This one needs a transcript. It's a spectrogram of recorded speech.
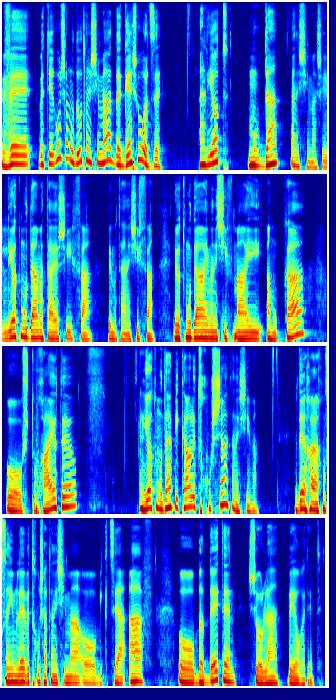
ובתרגול של מודעות לנשימה, הדגש הוא על זה, על להיות מודע לנשימה שלי, להיות מודע מתי השאיפה ומתי הנשיפה, להיות מודע אם הנשימה היא עמוקה או שטוחה יותר, להיות מודע בעיקר לתחושת הנשימה. בדרך כלל אנחנו שמים לב לתחושת הנשימה או בקצה האף או בבטן שעולה ויורדת.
